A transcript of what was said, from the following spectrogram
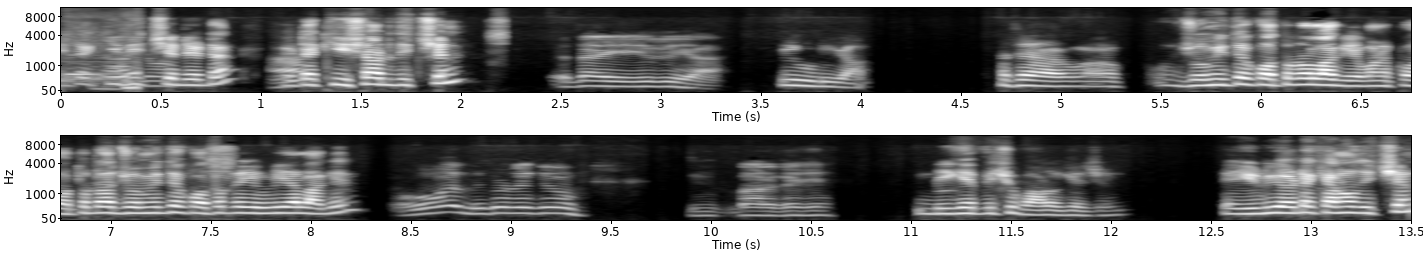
এটা কি দিচ্ছেন এটা? এটা কি সার দিচ্ছেন? এটা ইউরিয়া। ইউরিয়া। আচ্ছা জমিতে কতটা লাগে? মানে কতটা জমিতে কতটা ইউরিয়া লাগে? ও দুটো কিছু বারো কেজি। বিঘে পিছু বারো কেজি। এই ইউরিয়াটা কেন দিচ্ছেন?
